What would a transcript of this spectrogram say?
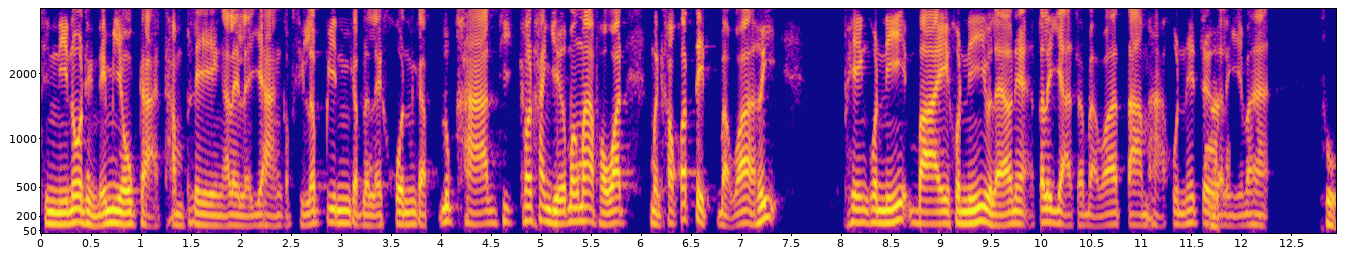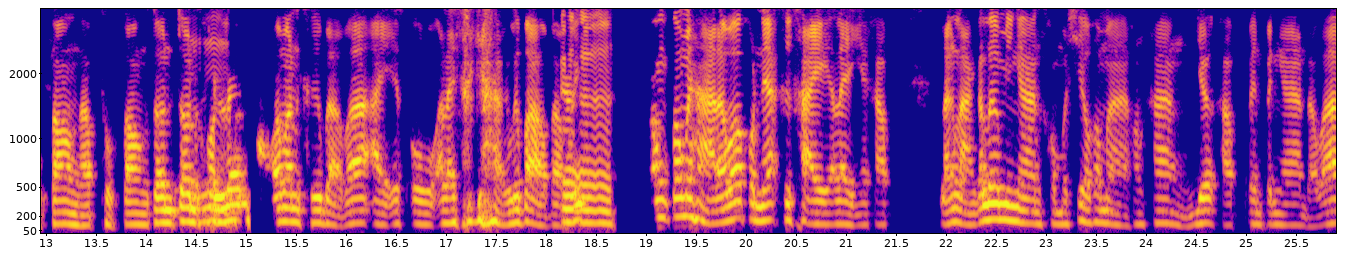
ที่นีโน่ถึงได้มีโอกาสทำเพลงอะไรหลายอย่างกับศิลปินกับหลาย ๆ คนกับลูกค้าที่ค่อนข้างเยอะมากๆ เพราะว่าเหมือนเขาก็ติดแบบว่าเฮ้ยเพลงคนนี้บายคนนี้อยู่แล้วเนี่ย ก็เลยอยากจะแบบว่าตามหาคุณให้เจออะไรอย่างงี้ป่ะฮะถูกต้องครับ ถูกต้องจนจนอืมคนเริ่มบอก ว่ามันคือแบบว่า ISO อะไรสักอย่างหรือเปล่าแบบเออเฮ้ยเออเออต้องต้องไปหาแล้วว่าคนเนี้ยคือใครอะไรอย่างเงี้ยครับ หลังๆก็เริ่มมีงานคอมเมอร์เชียลเข้ามาค่อนข้างเยอะครับ เป็นเป็นงานแบบว่า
